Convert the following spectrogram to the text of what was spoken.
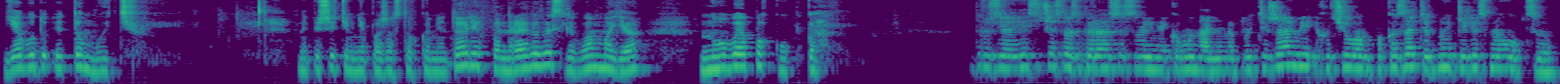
Я буду это мыть. Напишите мне, пожалуйста, в комментариях, понравилась ли вам моя новая покупка. Друзья, я сейчас разбираюсь со своими коммунальными платежами и хочу вам показать одну интересную опцию.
